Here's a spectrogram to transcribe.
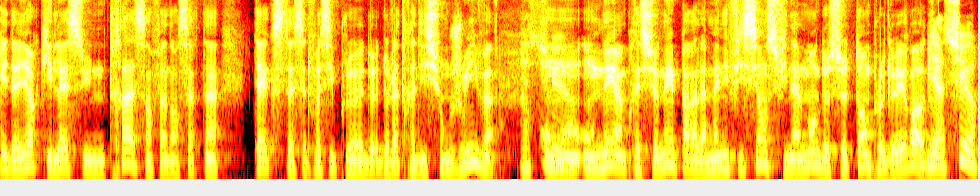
Et d'ailleurs, qui laisse une trace, enfin, dans certains textes, cette fois-ci de, de la tradition juive, on, on est impressionné par la magnificence finalement de ce temple de Hérode. Bien sûr,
